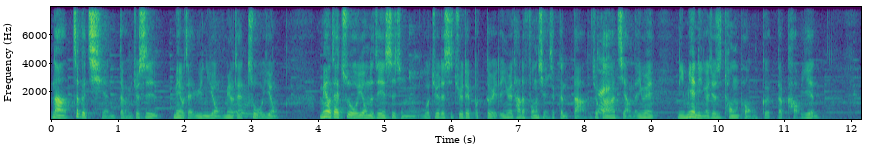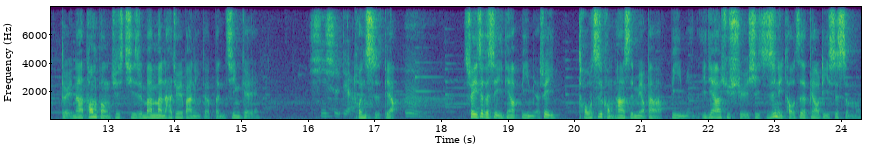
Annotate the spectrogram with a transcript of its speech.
那这个钱等于就是没有在运用，没有在作用，嗯、没有在作用的这件事情，我觉得是绝对不对的，因为它的风险是更大的。就刚刚讲的，因为你面临的就是通膨的考验。对，那通膨就其实慢慢的，它就会把你的本金给稀释掉、吞噬掉。嗯，所以这个是一定要避免。所以投资恐怕是没有办法避免的，一定要去学习。只是你投资的标的是什么？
